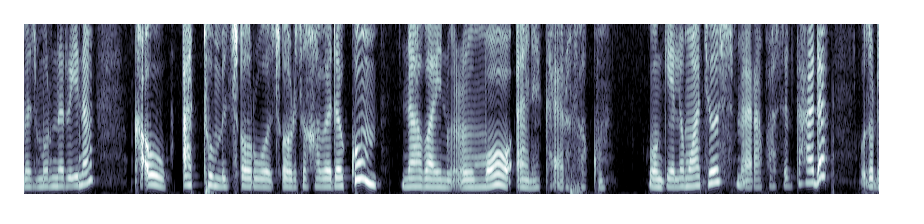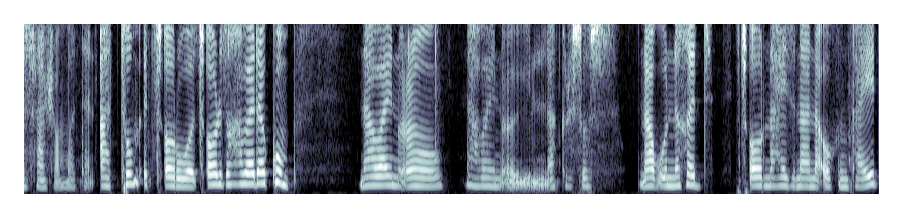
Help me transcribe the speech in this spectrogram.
መዝሙር ንርኢ ኢና ካብኡ ኣቱም እጾርዎ ጾር ዝኸበደኩም ናባይ ንዑ እሞ ኣነ ክዕርፈኩም ወንጌለ ማቴዎስ ምዕራፍ ዓሰርተ ሓደ ቁፅሪ ዕስራን ሸሞንተን ኣቱም እትፀርዎ ጾር ዝኸበደኩም ናባይ ንዑ ናባይ ንዑ እዩልና ክርስቶስ ናብኡ ንኽድ ጾርና ሒዝና ናብኡ ክንካይድ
